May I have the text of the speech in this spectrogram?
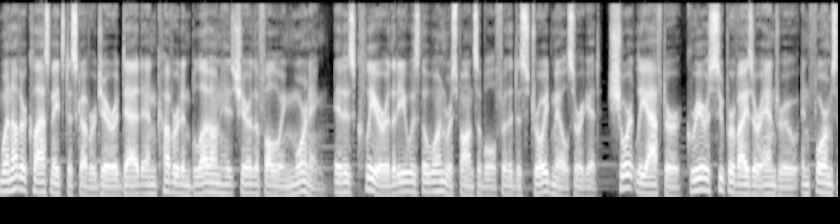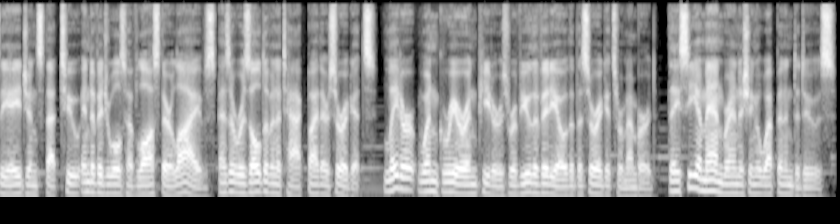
When other classmates discover Jared dead and covered in blood on his chair the following morning, it is clear that he was the one responsible for the destroyed male surrogate. Shortly after, Greer's supervisor Andrew informs the agents that two individuals have lost their lives as a result of an attack by their surrogates. Later, when Greer and Peters review the video that the surrogates remembered, they see a man brandishing a weapon and deduce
